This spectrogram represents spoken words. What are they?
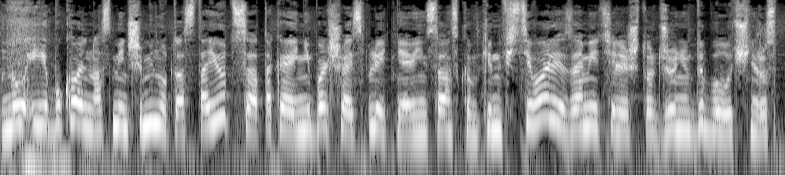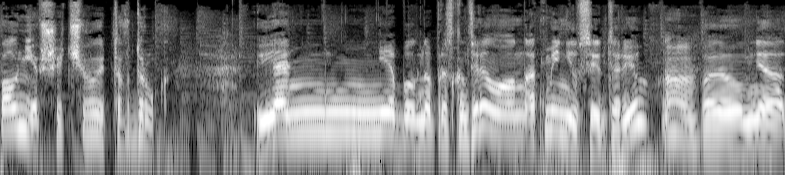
Ну и буквально у нас меньше минуты остается. Такая небольшая сплетня о Венецианском кинофестивале. Заметили, что Джонни Депп был очень располневший. Чего это вдруг? Я не был на пресс-конференции, он отменил все интервью. А. У меня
